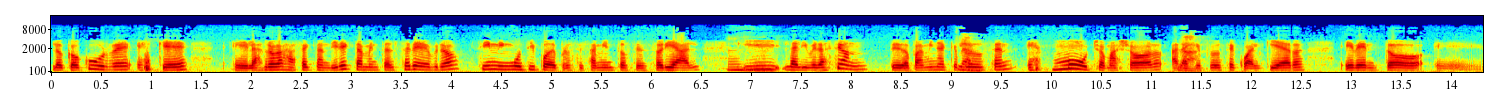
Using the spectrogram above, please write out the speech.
lo que ocurre es que eh, las drogas afectan directamente al cerebro sin ningún tipo de procesamiento sensorial y la liberación de dopamina que producen es mucho mayor a la que produce cualquier evento eh,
